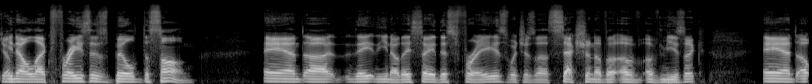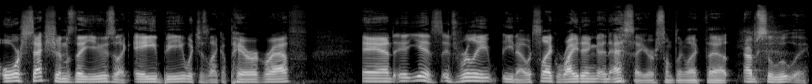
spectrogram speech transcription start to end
You know, like phrases build the song, and uh, they you know they say this phrase, which is a section of of, of music, and uh, or sections they use like A B, which is like a paragraph. And it, yeah, it's, it's really, you know, it's like writing an essay or something like that. Absolutely.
